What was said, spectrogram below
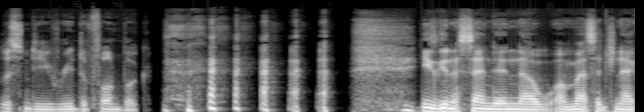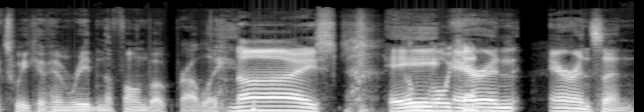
listen to you read the phone book. He's going to send in a, a message next week of him reading the phone book, probably. Nice. A. well, we Aaron Aronson.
